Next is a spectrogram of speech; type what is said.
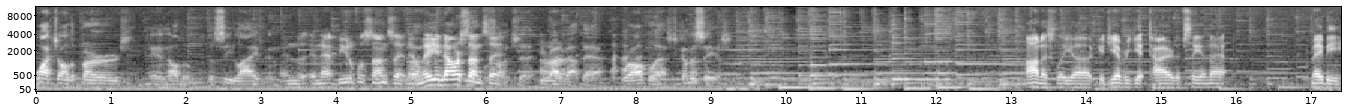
watch all the birds and all the, the sea life and And, and that beautiful sunset, that million dollar sunset. sunset. You're right about that. We're all blessed. Come and see us. honestly, uh, could you ever get tired of seeing that? Maybe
